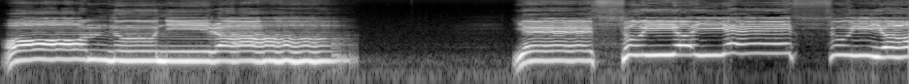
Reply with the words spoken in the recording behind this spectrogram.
없느니라. 예수여 예수여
